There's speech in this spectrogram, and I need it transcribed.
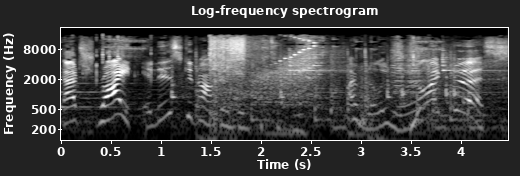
that's right. It is not gonna continue. I really, really like this.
